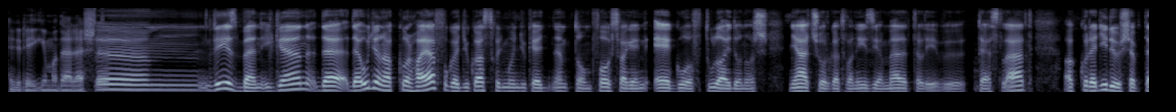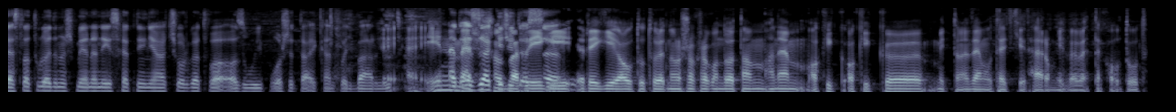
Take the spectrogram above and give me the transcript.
egy régi modellest. Ö, részben igen, de, de ugyanakkor, ha elfogadjuk azt, hogy mondjuk egy, nem tudom, Volkswagen e-Golf tulajdonos nyálcsorgatva nézi a mellette lévő Teslát, akkor egy idősebb Tesla tulajdonos miért ne nézhetné nyálcsorgatva az új Porsche taycan vagy bármit? Én nem hát ezzel kicsit régi, össze... régi autótulajdonosokra gondoltam, hanem akik, akik mit tudom, az elmúlt egy-két-három éve vettek autót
